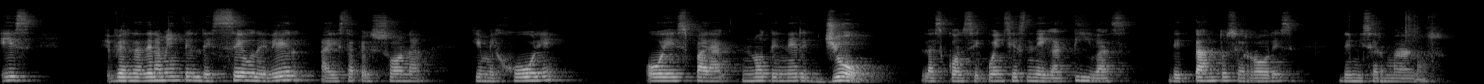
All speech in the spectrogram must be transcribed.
Es verdaderamente el deseo de ver a esta persona que mejore o es para no tener yo las consecuencias negativas de tantos errores de mis hermanos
